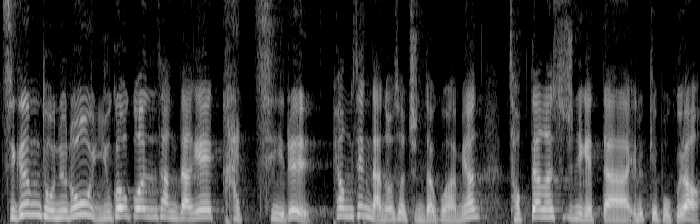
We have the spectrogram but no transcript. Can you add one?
지금 돈으로 6억 원 상당의 가치를 평생 나눠서 준다고 하면 적당한 수준이겠다 이렇게 보고요.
